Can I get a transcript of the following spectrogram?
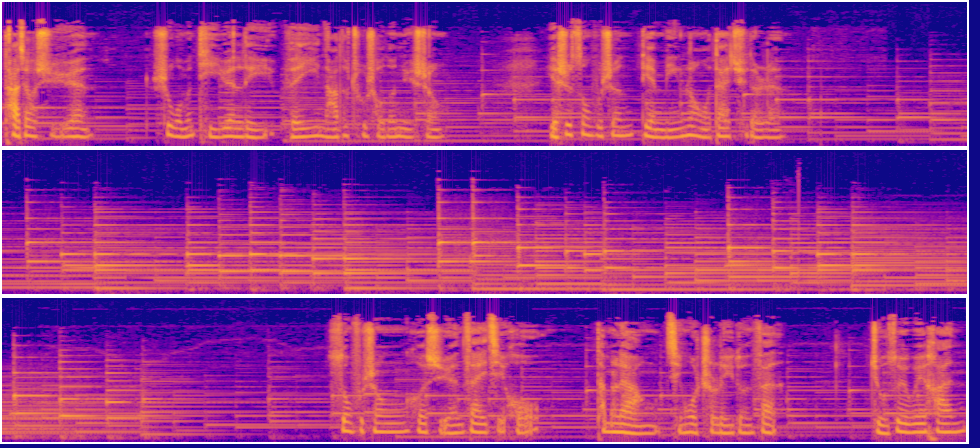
她叫许愿，是我们体院里唯一拿得出手的女生，也是宋福生点名让我带去的人。宋福生和许愿在一起后，他们俩请我吃了一顿饭。酒醉微酣，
